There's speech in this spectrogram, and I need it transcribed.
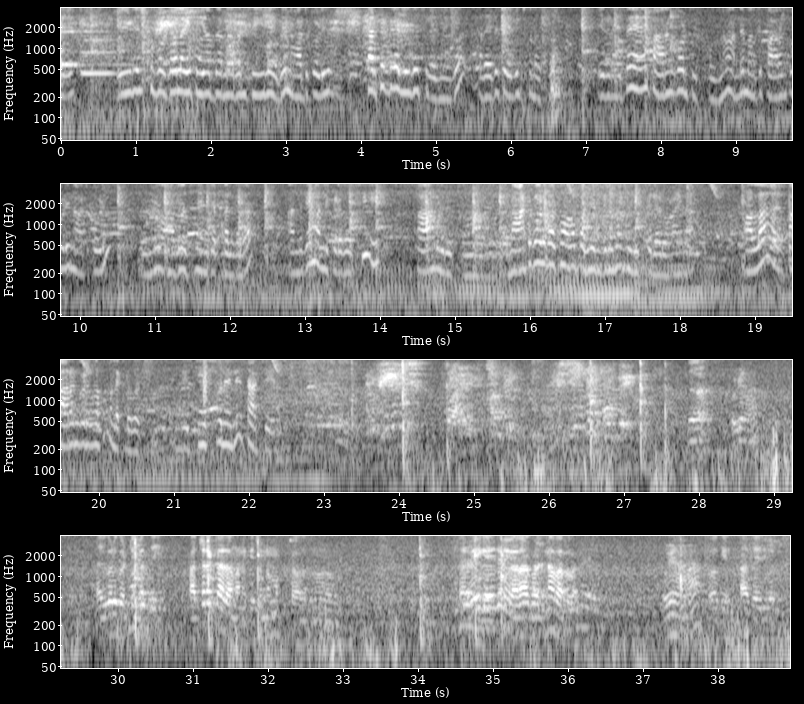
వీడియో ఫోటోలు అయితే తీయొద్దు అన్నారని తీయలేదు. నాటుకోడి పర్ఫెక్ట్గా చూపించలేదు మీకు. అదైతే చేపించుకొని వస్తాం ఇక్కడైతే పారం కోడి తీసుకుంటున్నాం. అంటే మనకి పారంకోడి నాటుకోడి రెండు ఆర్డర్ వచ్చినాయని చెప్పాను కదా. అందుకే మళ్ళీ ఇక్కడికి వచ్చి పారం కోడి తీసుకున్నాం. నాటుకోడి కోసం పదిహేను కిలోమీటర్లు తీసుకెళ్ళాడు ఆయన. మళ్ళీ పారం కోడి కోసం మళ్ళీ ఇక్కడికి వచ్చి తీసుకుని వెళ్ళి స్టార్ట్ చేయాలి. ఓకేనా? అవి కూడా కొట్టి పెద్దవి పచ్చడి కాదా మనకి? చిన్న ముక్క కాదు. కర్రీకి అయితే నువ్వు ఎలా కొట్టినా పర్లేదు ఓకేనా? ఓకే ఆ సైజు కొట్టు.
